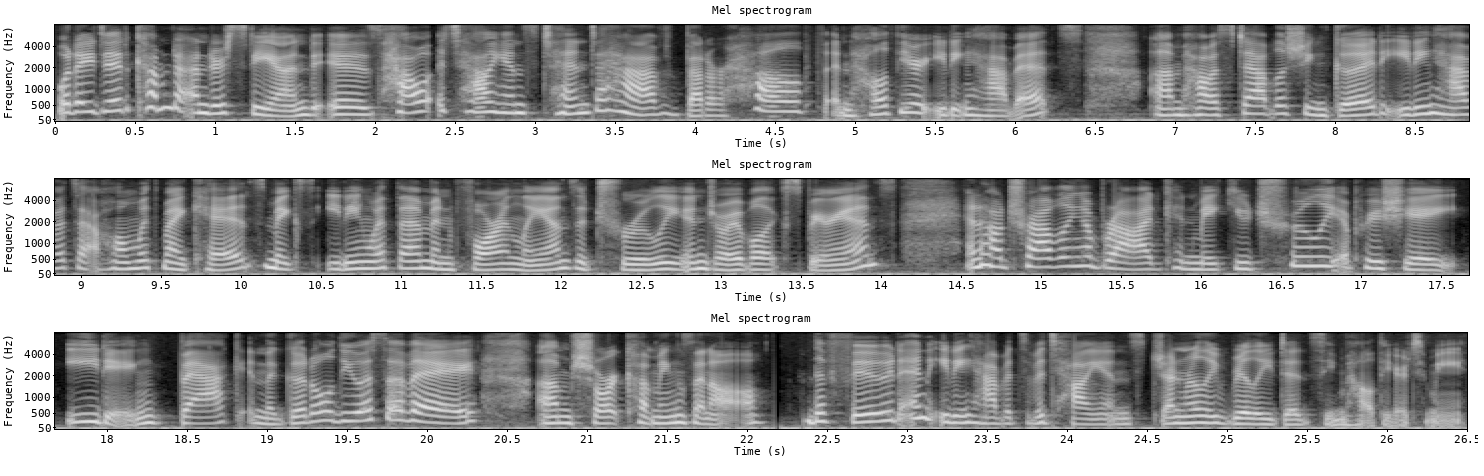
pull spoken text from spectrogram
What I did come to understand is how Italians tend to have better health and healthier eating habits, um, how establishing good eating habits at home with my kids makes eating with them in foreign lands a truly enjoyable experience, and how traveling abroad can make you truly appreciate eating back in the good old US of A, um, shortcomings and all. The food and eating habits of Italians generally really did seem healthier to me.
